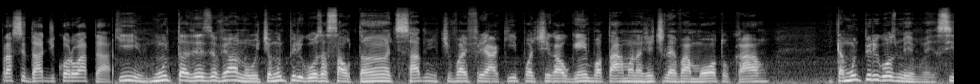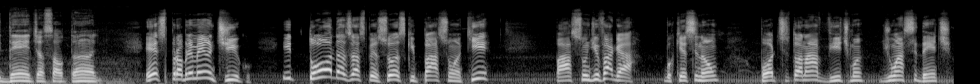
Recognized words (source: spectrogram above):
para a cidade de Coroatá. Aqui muitas vezes eu venho à noite, é muito perigoso assaltante, sabe? A gente vai frear aqui, pode chegar alguém, botar arma na gente, levar moto, o carro. Está muito perigoso mesmo, véio. acidente, assaltante. Esse problema é antigo e todas as pessoas que passam aqui passam devagar, porque senão pode se tornar vítima de um acidente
